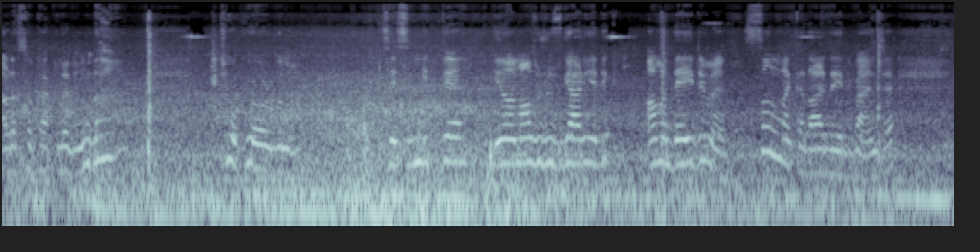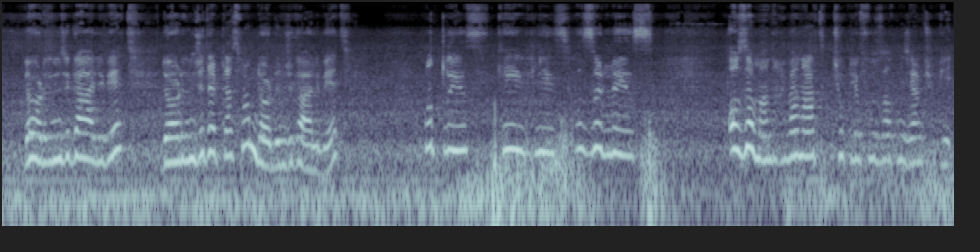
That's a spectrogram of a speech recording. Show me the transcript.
Ara sokaklarında. Çok yorgunum. Sesim gitti. İnanılmaz rüzgar yedik. Ama değdi mi? Sonuna kadar değdi bence. Dördüncü galibiyet. Dördüncü deplasman, dördüncü galibiyet. Mutluyuz, keyifliyiz, huzurluyuz. O zaman ben artık çok lafı uzatmayacağım çünkü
